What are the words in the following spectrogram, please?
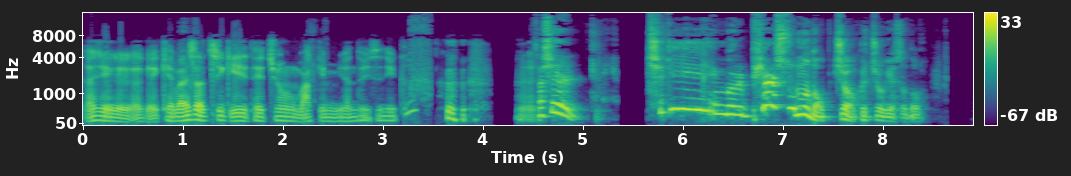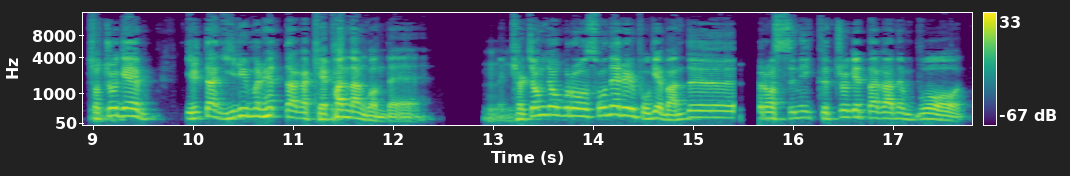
사실 그- 그 개발사 측이 대충 맡긴 면도 있으니까. 사실 책임을 피할 수는 없죠 그쪽에서도 저쪽에 일단 일임을 했다가 개판 난 건데 음, 결정적으로 손해를 보게 만들었으니 그쪽에다가는 뭐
